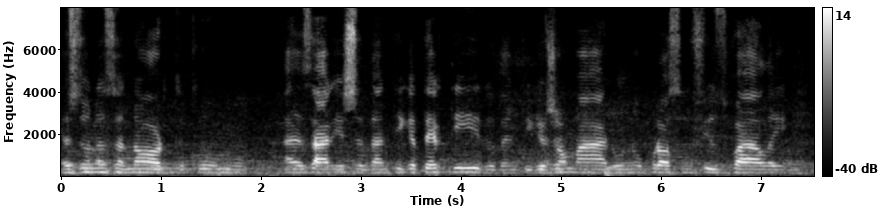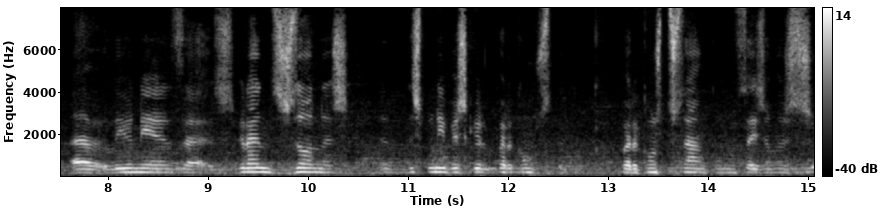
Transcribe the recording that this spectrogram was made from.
as zonas a norte, como as áreas da antiga Tertiro, da antiga Jomar, no próximo Fios Valley, a Leonesa, as grandes zonas disponíveis para para construção, como sejam as,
